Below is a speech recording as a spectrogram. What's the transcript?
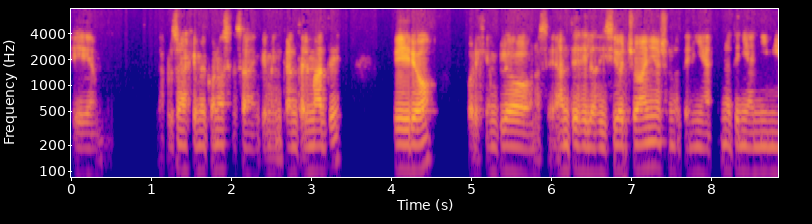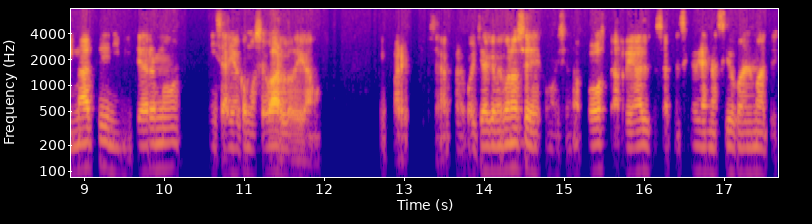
eh, las personas que me conocen saben que me encanta el mate, pero, por ejemplo, no sé, antes de los 18 años yo no tenía, no tenía ni mi mate, ni mi termo, ni sabía cómo cebarlo, digamos. Para, para cualquiera que me conoce es como diciendo posta, real, o sea, pensé que habías nacido con el mate.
